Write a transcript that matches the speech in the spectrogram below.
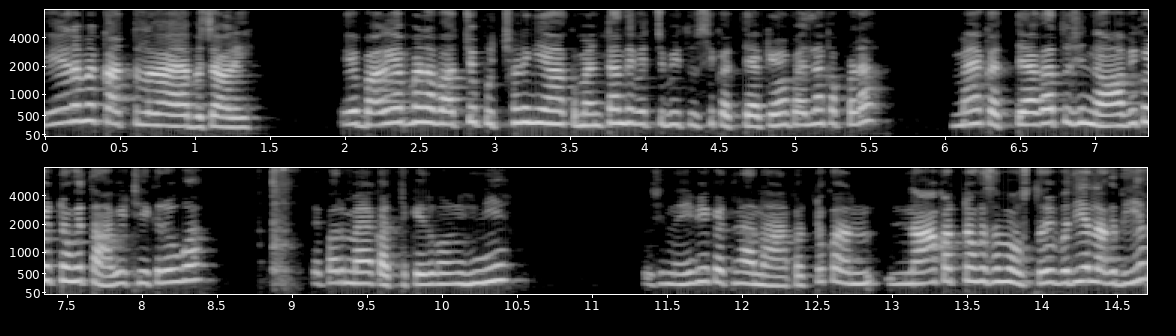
ਇਹ ਜਿਹੜਾ ਮੈਂ ਕੱਟ ਲਗਾਇਆ ਵਿਚਾਲੇ। ਇਹ ਬਾਲੀਆਂ ਭੈਣਾਂ ਬਾਅਦ ਚੋਂ ਪੁੱਛਣਗੀਆਂ, ਕਮੈਂਟਾਂ ਦੇ ਵਿੱਚ ਵੀ ਤੁਸੀਂ ਕੱਟਿਆ ਕਿਉਂ ਪਹਿਲਾਂ ਕੱਪੜਾ? ਮੈਂ ਕੱਟਿਆਗਾ, ਤੁਸੀਂ ਨਾ ਵੀ ਕੱਟੋਗੇ ਤਾਂ ਵੀ ਠੀਕ ਰਹੂਗਾ। ਤੇ ਪਰ ਮੈਂ ਕੱਟ ਕੇ ਲਗਾਉਣੀ ਹੁੰਦੀ ਆ ਤੁਸੀਂ ਨਹੀਂ ਵੀ ਕੱਟਣਾ, ਨਾ ਕੱਟੋ ਨਾ ਕੱਟੋਗੇ ਸਮਾਂ ਉਸ ਤੋਂ ਵੀ ਵਧੀਆ ਲੱਗਦੀ ਆ।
